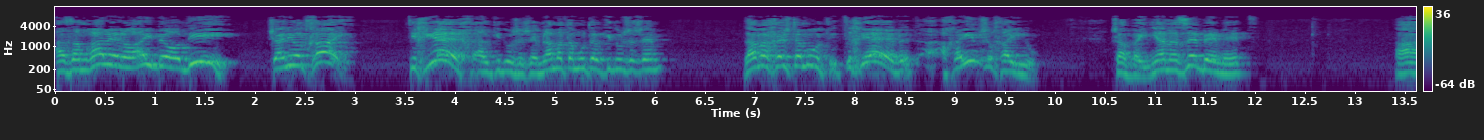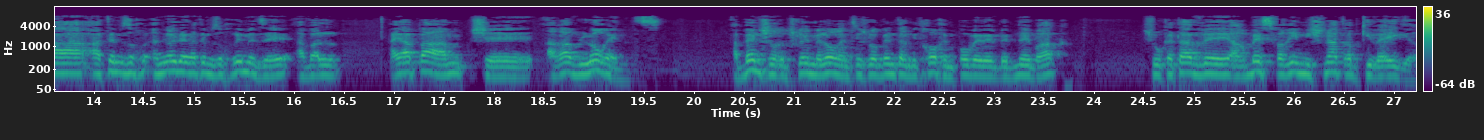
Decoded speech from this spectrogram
אז אמרה לאלוהי בעודי, שאני עוד חי, תחיה על קידוש השם. למה תמות על קידוש השם? למה אחרי שתמות? תחיה, החיים שלך יהיו. עכשיו, בעניין הזה באמת, אתם זוכ... אני לא יודע אם אתם זוכרים את זה, אבל היה פעם שהרב לורנץ, הבן של רב שלמה לורנץ, יש לו בן תלמיד חוכם פה בב- בבני ברק, שהוא כתב אה, הרבה ספרים משנת רב קיבא איגר.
